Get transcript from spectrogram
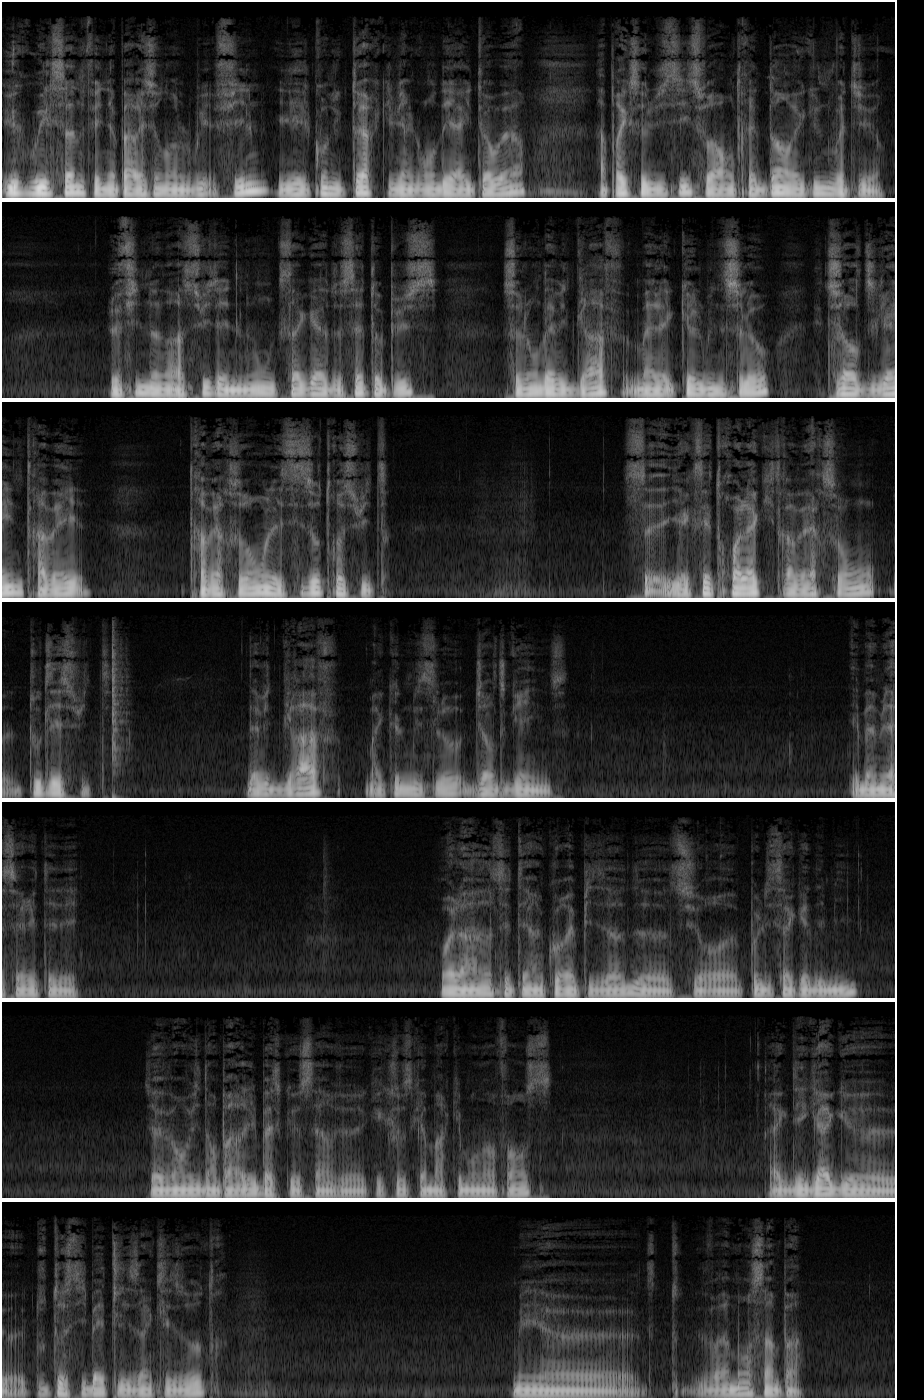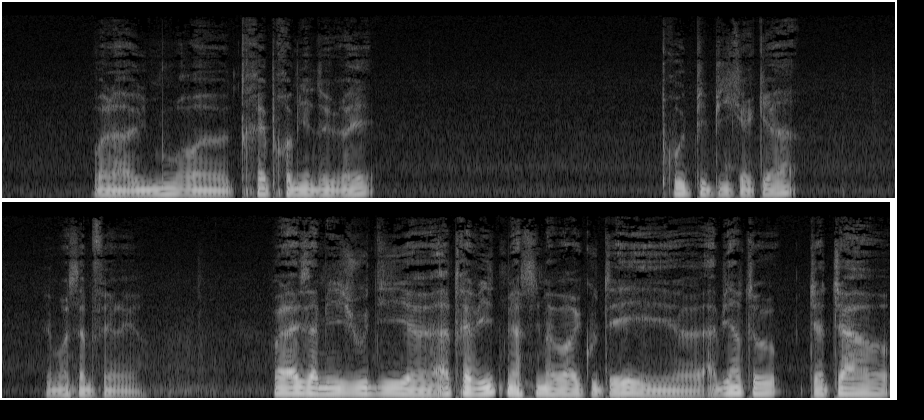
Hugh Wilson fait une apparition dans le film. Il est le conducteur qui vient gronder Hightower après que celui-ci soit rentré dedans avec une voiture. Le film donnera suite à une longue saga de sept opus. Selon David Graff, Michael Winslow et George Gain traverseront les six autres suites. Il n'y a que ces trois-là qui traverseront euh, toutes les suites. David Graff, Michael Winslow, George Gaines. Et même la série télé. Voilà, c'était un court épisode euh, sur euh, Police Academy. J'avais envie d'en parler parce que c'est quelque chose qui a marqué mon enfance. Avec des gags euh, tout aussi bêtes les uns que les autres. Mais euh, vraiment sympa. Voilà, humour euh, très premier degré. Prout, pipi, caca. Et moi, ça me fait rire. Voilà, les amis, je vous dis à très vite. Merci de m'avoir écouté et à bientôt. Ciao, ciao.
